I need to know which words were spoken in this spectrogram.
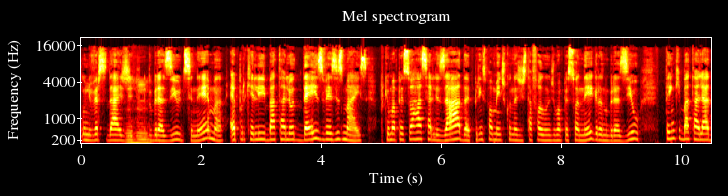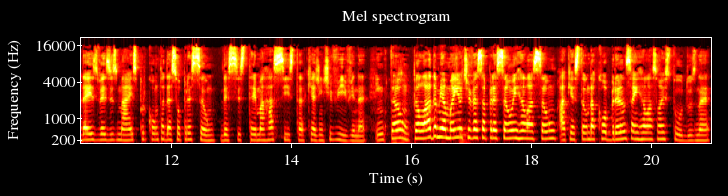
universidade uhum. do Brasil de cinema, é porque ele batalhou dez vezes mais. Porque uma pessoa racializada, principalmente quando a gente está falando de uma pessoa negra no Brasil, tem que batalhar dez vezes mais por conta dessa opressão, desse sistema racista que a gente vive, né? Então, uhum. pelo lado da minha mãe, Sim. eu tive essa pressão em relação à questão da cobrança em relação a estudos, né?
